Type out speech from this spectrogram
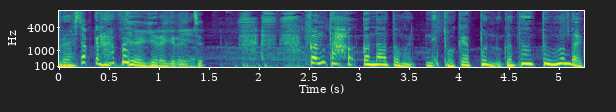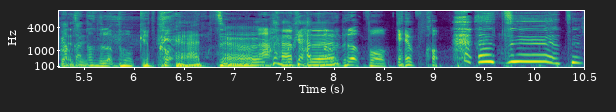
berasap kenapa ya kira-kira, Iya. Kon tahu kon tahu temen, nek bokep pun kon tahu temen tak aku gak gak sih? tau delok bokep kok Kacau, aku gak tau delok bokep kok Aduh, aduh.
